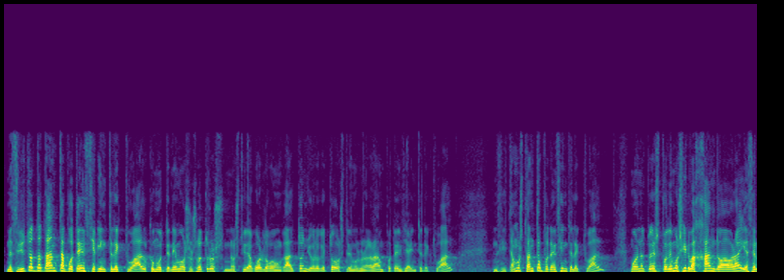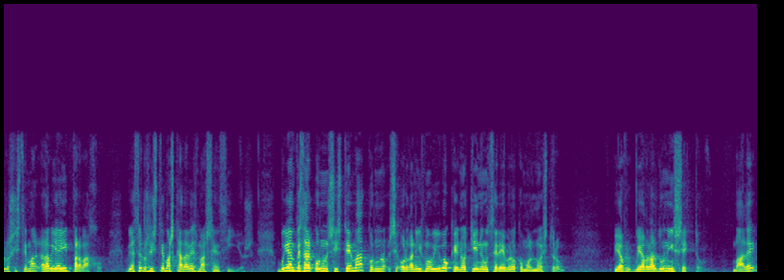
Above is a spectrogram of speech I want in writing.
¿Necesito tanta potencia intelectual como tenemos nosotros? No estoy de acuerdo con Galton, yo creo que todos tenemos una gran potencia intelectual. ¿Necesitamos tanta potencia intelectual? Bueno, entonces podemos ir bajando ahora y hacer los sistemas... Ahora voy a ir para abajo. Voy a hacer los sistemas cada vez más sencillos. Voy a empezar con un sistema, con un organismo vivo que no tiene un cerebro como el nuestro. voy a hablar de un insecto. ¿vale?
